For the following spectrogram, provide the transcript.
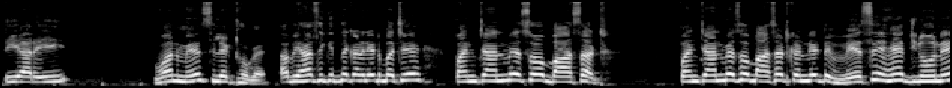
टी आर वन में सिलेक्ट हो गए। अब यहाँ से कितने कैंडिडेट बचे? पंचानवे सौ बासठ। पंचानवे सौ बासठ कैंडिडेट वैसे हैं जिन्होंने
